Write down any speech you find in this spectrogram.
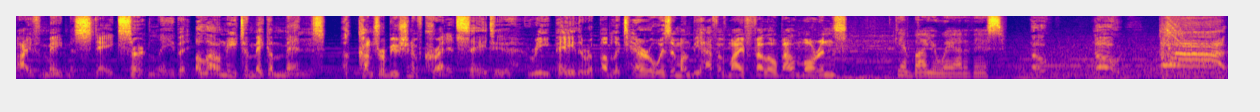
I've made mistakes, certainly, but allow me to make amends. A contribution of credits, say, to repay the Republic's heroism on behalf of my fellow Balmorans. You can't buy your way out of this. No! No! Ah!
